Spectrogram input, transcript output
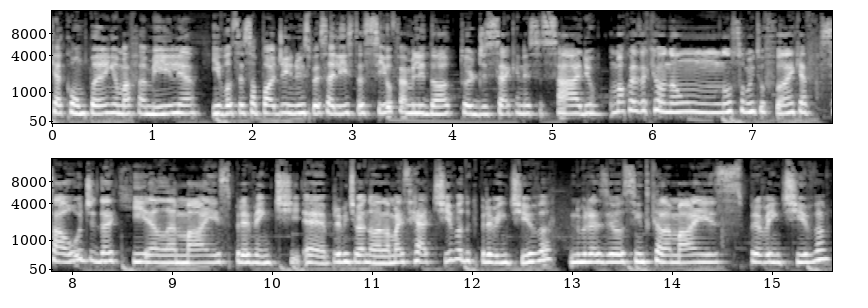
que acompanha uma família e você só pode ir no especialista se o family doctor disser que é necessário. Uma coisa que eu não, não sou muito fã é que a saúde daqui ela é mais preventiva, é, preventiva não, ela é mais reativa do que preventiva. No Brasil eu sinto que ela é mais preventiva,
